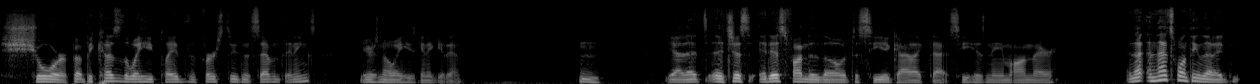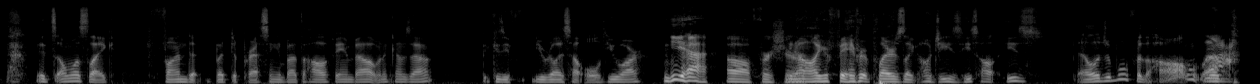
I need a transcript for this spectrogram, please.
sure. But because of the way he played the first through the seventh innings, there's no way he's going to get in. Hmm. Yeah, that's it's just it is fun to though to see a guy like that, see his name on there, and that and that's one thing that I, it's almost like fun but depressing about the Hall of Fame ballot when it comes out, because you you realize how old you are. Yeah. Oh, for sure. You know, all your favorite players like, oh geez, he's he's eligible for the Hall. Well, Ah.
